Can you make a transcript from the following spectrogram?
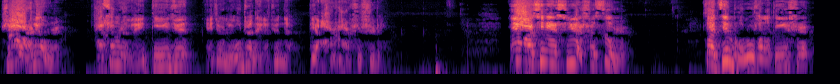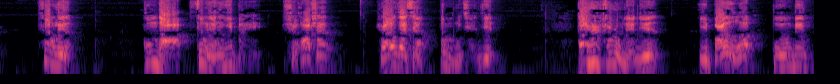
十月二十六日，他升任为第一军，也就是刘震那个军的第二十二师师长。一二七年十月十四日，在金浦路上的第一师奉令攻打凤阳以北雪花山。然后再向蚌埠前进。当时直鲁联军以白俄雇佣兵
